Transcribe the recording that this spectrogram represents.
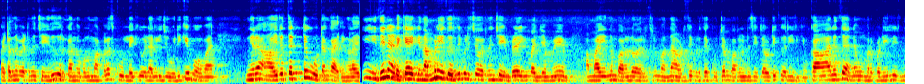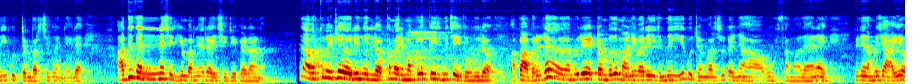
പെട്ടെന്ന് പെട്ടെന്ന് ചെയ്തു തീർക്കാൻ നോക്കണം. മക്കളെ സ്കൂളിലേക്ക് വിടാൻ അല്ലെങ്കിൽ ജോലിക്ക് പോകാൻ ഇങ്ങനെ ആയിരത്തെട്ട് കൂട്ടം കാര്യങ്ങളായി ഈ ഇതിനിടയ്ക്കായിരിക്കും നമ്മൾ ഈ ധൃതി പിടിച്ച് ഓരോന്നും ചെയ്യുമ്പോഴായിരിക്കും വല്യമ്മയും അമ്മായി എന്നും പറഞ്ഞിട്ട് ഓരോരുത്തരും വന്ന് അവിടുത്തെ ഇവിടുത്തെ കുറ്റം പറഞ്ഞുകൊണ്ട് സീറ്റ് ഔട്ടിൽ കയറിയിരിക്കും. കാലത്ത് തന്നെ ഉമ്മറപ്പടിയിൽ ഇരുന്ന് ഈ കുറ്റം പറിച്ചത് തന്നെ അല്ലേ? അത് തന്നെ ശരിക്കും പറഞ്ഞ ഒരു ഐശ്വര്യക്കേടാണ്. അവർക്ക് വീട്ടിൽ ജോലിയൊന്നുമില്ല. ഒക്കെ മരുമക്കളൊക്കെ ഇരുന്ന് ചെയ്തോളൂലോ? അപ്പോൾ അവരുടെ ഒരു എട്ടൊമ്പത് മണി വരെ ഇരുന്ന് ഈ കുറ്റം പറിച്ചിൽ കഴിഞ്ഞാൽ ആവൂ സമാധാനമായി പിന്നെ നമ്മൾ ചായയോ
